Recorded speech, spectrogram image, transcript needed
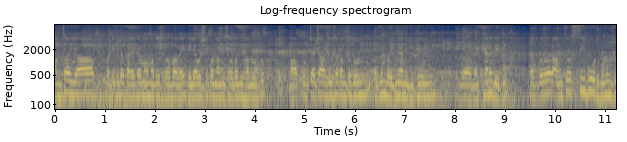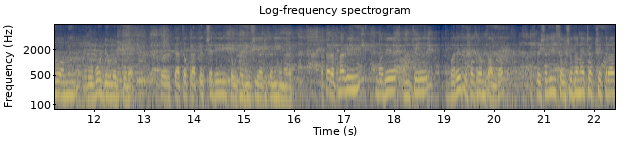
आमचा या पर्टिक्युलर कार्यक्रमामध्ये सहभाग आहे. गेल्या वर्षी पण आम्ही सहभागी झालो होतो. पुढच्या चार दिवसात आमचे दोन अजून वैज्ञानिक इथे येऊन व्याख्यानं देतील. त्याचबरोबर आमचं सी बोट म्हणून जो आम्ही रोबोट डेव्हलप केला आहे तर त्याचं प्रात्यक्षिकही चौथ्या दिवशी या ठिकाणी होणार आहे. आता रत्नागिरीमध्ये आमचे बरेच उपक्रम चालतात. स्पेशली संशोधनाच्या क्षेत्रात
